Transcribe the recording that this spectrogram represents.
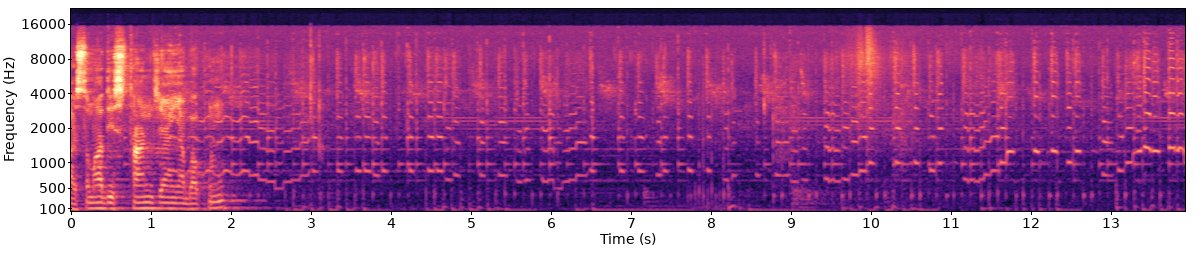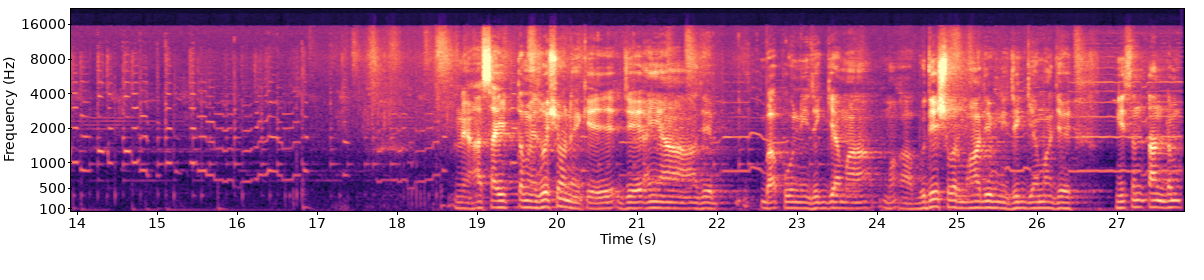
આ સમાધિ સ્થાન છે અહીંયા બાપુનું. આ સાઈટ તમે જોશો ને કે જે અહીંયા જે બાપુની જગ્યામાં બુધેશ્વર મહાદેવની જગ્યામાં જે નિસંતાન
